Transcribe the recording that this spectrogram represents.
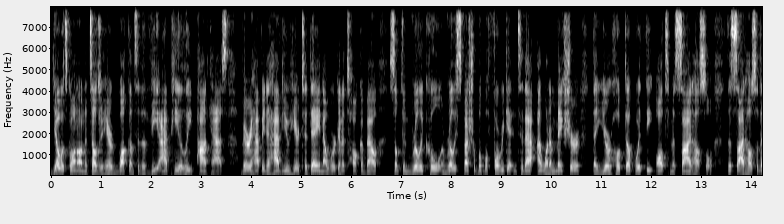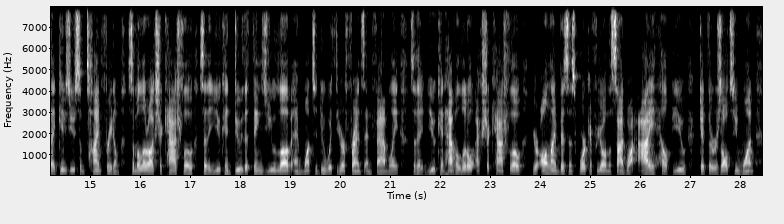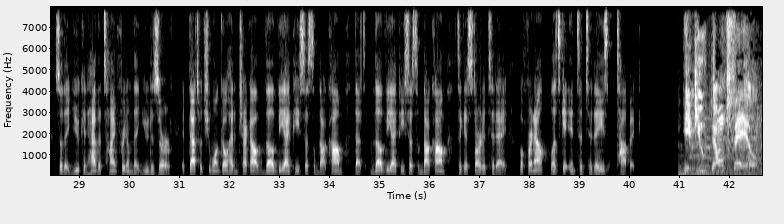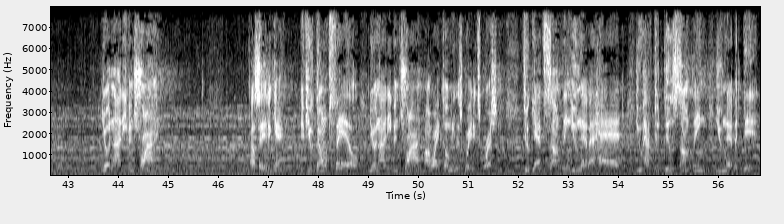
Yo, what's going on? Intelligent here, and welcome to the VIP Elite Podcast. Very happy to have you here today. Now, we're going to talk about something really cool and really special. But before we get into that, I want to make sure that you're hooked up with the ultimate side hustle, the side hustle that gives you some time freedom, some a little extra cash flow so that you can do the things you love and want to do with your friends and family so that you can have a little extra cash flow, your online business working for you on the side while I help you get the results you want so that you can have the time freedom that you deserve. If that's what you want, go ahead and check out thevipsystem.com. That's thevipsystem.com to get started today. But for now, let's get into today's topic. If you don't fail, you're not even trying. I'll say it again. If you don't fail, you're not even trying. My wife told me this great expression. To get something you never had, you have to do something you never did.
